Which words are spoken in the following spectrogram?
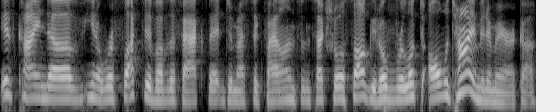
is kind of, you know, reflective of the fact that domestic violence and sexual assault get overlooked all the time in America.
